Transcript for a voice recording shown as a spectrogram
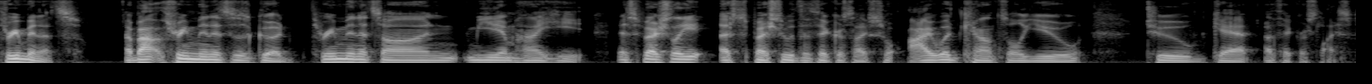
Three minutes. About three minutes is good. Three minutes on medium high heat, especially especially with the thicker slice. So I would counsel you to get a thicker slice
